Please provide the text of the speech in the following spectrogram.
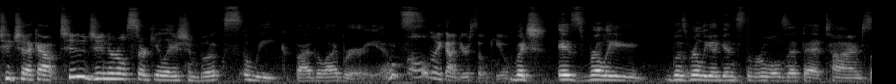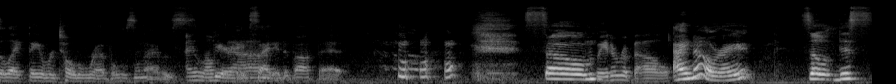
to check out two general circulation books a week by the librarians Oh my god, you're so cute. which is really was really against the rules at that time so like they were total rebels and i was I very that. excited about that so Way to rebel. i know right so this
